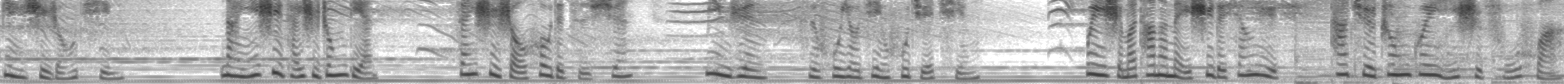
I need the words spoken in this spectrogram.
便是柔情。哪一世才是终点？三世守候的紫萱，命运似乎又近乎绝情。为什么他们每世的相遇，他却终归一世浮华？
